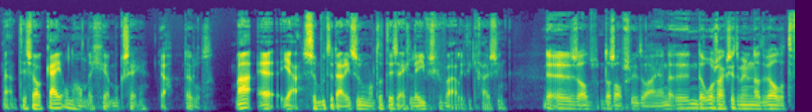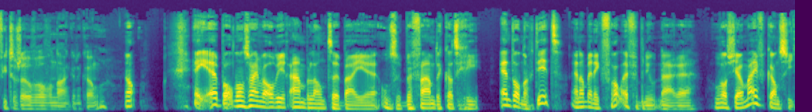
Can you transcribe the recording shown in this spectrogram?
Nou, het is wel kei onhandig, moet ik zeggen. Ja, dat klopt. Maar ja, ze moeten daar iets doen, want het is echt levensgevaarlijk, die kruising. Dat is, dat is absoluut waar. ja. De, de oorzaak zit hem inderdaad wel dat de fietsers overal vandaan kunnen komen. Hey eh, Paul, dan zijn we alweer aanbeland eh, bij eh, onze befaamde categorie. En dan nog dit. En dan ben ik vooral even benieuwd naar, hoe was jouw meivakantie?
